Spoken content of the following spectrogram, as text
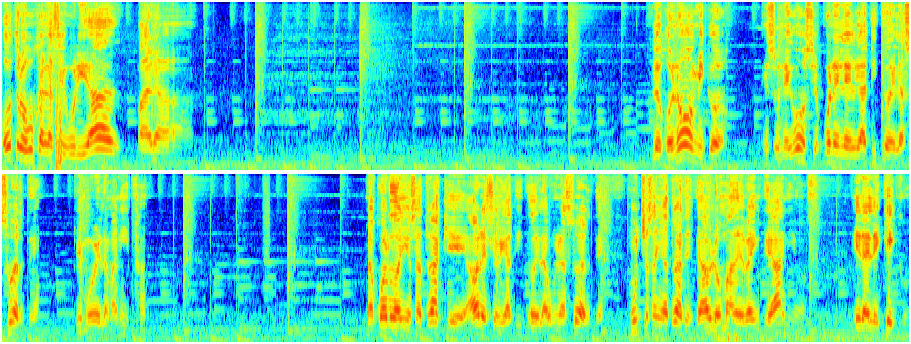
Otros buscan la seguridad para lo económico en sus negocios. Ponenle el gatito de la suerte que mueve la manita. Me acuerdo años atrás que ahora es el gatito de la buena suerte. Muchos años atrás, desde hablo más de 20 años, era el equeco.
